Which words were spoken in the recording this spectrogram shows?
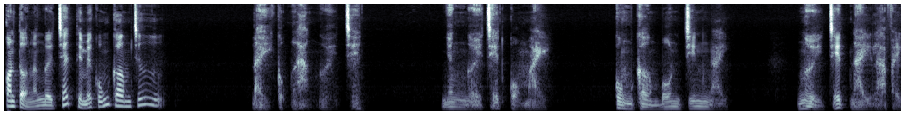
Con tưởng là người chết thì mới cúng cơm chứ. Đây cũng là người chết. Nhưng người chết của mày cung cơm bốn chín ngày. Người chết này là phải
